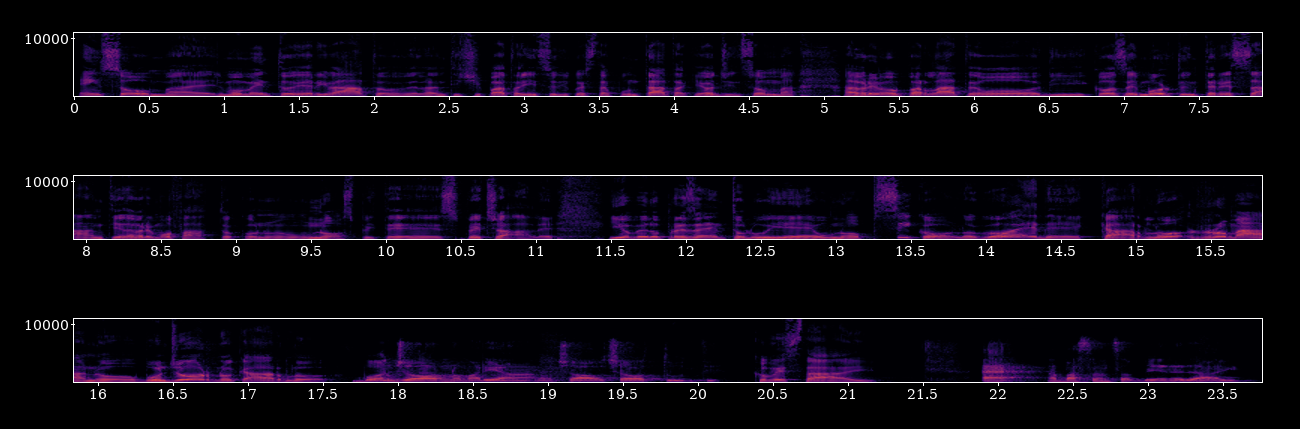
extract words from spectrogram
E insomma, il momento è arrivato, ve l'ho anticipato all'inizio di questa puntata, che oggi insomma avremmo parlato di cose molto interessanti e l'avremmo fatto con un ospite speciale. Io ve lo presento, lui è uno psicologo ed è Carlo Romano. Buongiorno Carlo. Buongiorno Mariano, ciao ciao a tutti. Come stai? Eh, abbastanza bene, dai.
